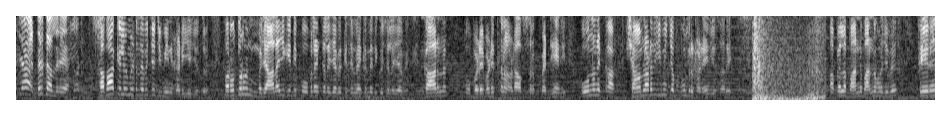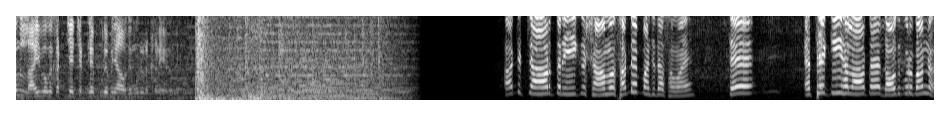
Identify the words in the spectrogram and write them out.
ਦਰਿਆ ਇੱਧਰ ਚੱਲ ਰਿਹਾ? ਸਵਾ ਕਿਲੋਮੀਟਰ ਦੇ ਵਿੱਚ ਜ਼ਮੀਨ ਖੜੀ ਹੈ ਜੀ ਉਧਰ। ਪਰ ਉਧਰ ਨੂੰ ਮਜਾਲ ਹੈ ਜੀ ਕਿਤੇ ਪੋਪਲਾਈਨ ਚਲੇ ਜਾਵੇ ਕਿਸੇ ਮਹਿਕਮੇ ਦੀ ਕੋਈ ਚਲੇ ਜਾਵੇ। ਕਾਰਨ ਉਹ ਬੜੇ ਬੜੇ ਧਨਾੜਾ ਅਫਸਰ ਬੈਠੇ ਆ ਜੀ। ਉਹ ਉਹਨਾਂ ਨੇ ਕਾ- ਸ਼ਾਮਲਾੜ ਦੀ ਜ਼ਮੀਨ 'ਚ ਪਪੂਲਰ ਖੜੇ ਆ ਜੀ ਉਹ ਸਾਰੇ। ਆ ਪਹਿਲਾਂ ਬੰਨ ਬੰਨ ਹੋ ਜਾਵੇ ਫਿਰ ਇਹਨਾਂ ਲਾਈਵ ਹੋ ਕੇ ਕੱਚੇ ਚਿੱਠੇ ਪੂਰੇ ਪੰਜਾਬ ਦੇ ਮੂਹਰੇ ਰੱਖਣੇ ਇਹਨਾਂ ਦੇ। ਅੱਜ 4 ਤਰੀਕ ਸ਼ਾਮ 5:30 ਦਾ ਸਮਾਂ ਹੈ ਤੇ ਇੱਥੇ ਕੀ ਹਾਲਾਤ ਹੈ? ਦੌਦਪੁਰ ਬੰਨ,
